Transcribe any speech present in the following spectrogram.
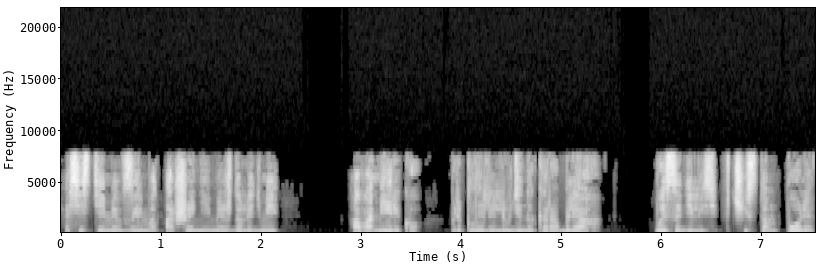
о системе взаимоотношений между людьми. А в Америку приплыли люди на кораблях, высадились в чистом поле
